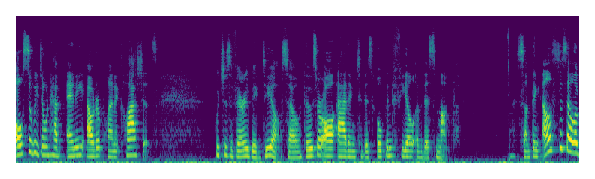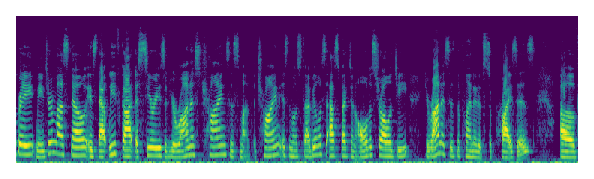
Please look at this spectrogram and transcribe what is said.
Also, we don't have any outer planet clashes, which is a very big deal. So those are all adding to this open feel of this month. Something else to celebrate, major must know, is that we've got a series of Uranus trines this month. A trine is the most fabulous aspect in all of astrology. Uranus is the planet of surprises, of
